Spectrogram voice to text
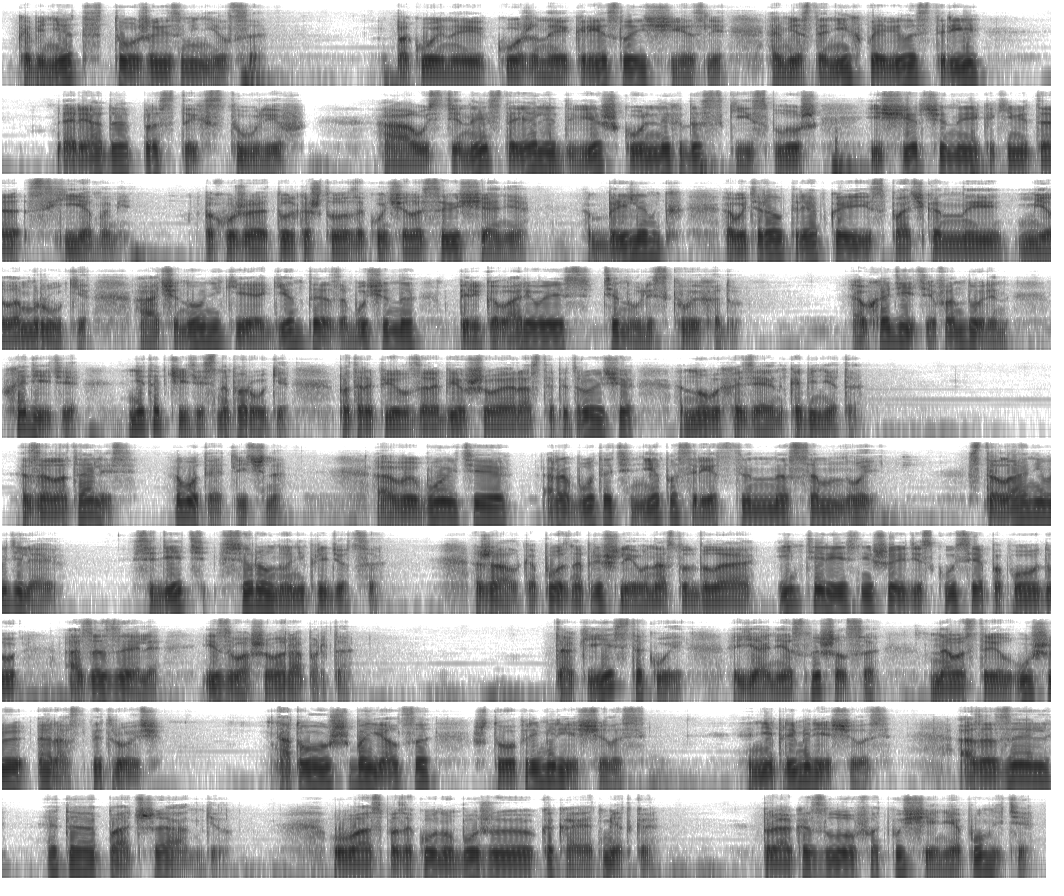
Кабинет тоже изменился. Покойные кожаные кресла исчезли, а вместо них появилось три ряда простых стульев. А у стены стояли две школьных доски, сплошь исчерченные какими-то схемами. Похоже, только что закончилось совещание. Бриллинг вытирал тряпкой испачканные мелом руки, а чиновники и агенты, озабоченно переговариваясь, тянулись к выходу. «Входите, Фандорин, входите!» «Не топчитесь на пороге», — поторопил заробевшего Раста Петровича новый хозяин кабинета. «Залатались? Вот и отлично. А вы будете работать непосредственно со мной. Стола не выделяю. Сидеть все равно не придется. Жалко, поздно пришли. У нас тут была интереснейшая дискуссия по поводу Азазеля из вашего рапорта». «Так есть такой? Я не ослышался» навострил уши Эраст Петрович. А то уж боялся, что примерещилось. Не примерещилось. Азазель — это падший ангел. У вас по закону Божию какая отметка? Про козлов отпущения помните?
